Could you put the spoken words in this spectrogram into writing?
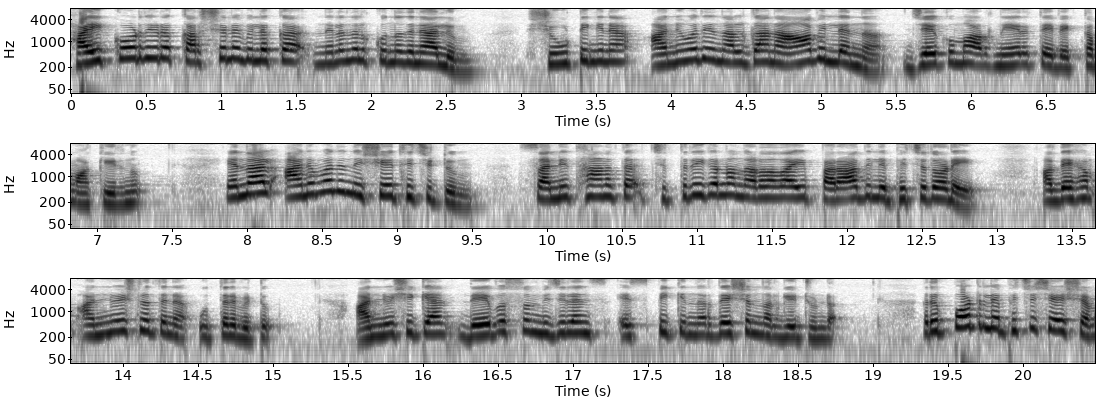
ഹൈക്കോടതിയുടെ കർശന വിലക്ക് നിലനിൽക്കുന്നതിനാലും ഷൂട്ടിങ്ങിന് അനുമതി നൽകാനാവില്ലെന്ന് ജയകുമാർ നേരത്തെ വ്യക്തമാക്കിയിരുന്നു. എന്നാൽ അനുമതി നിഷേധിച്ചിട്ടും സന്നിധാനത്ത് ചിത്രീകരണം നടന്നതായി പരാതി ലഭിച്ചതോടെ അദ്ദേഹം അന്വേഷണത്തിന് ഉത്തരവിട്ടു. അന്വേഷിക്കാൻ ദേവസ്വം വിജിലൻസ് എസ് പിക്ക് നിർദ്ദേശം നൽകിയിട്ടുണ്ട്. റിപ്പോർട്ട് ലഭിച്ച ശേഷം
